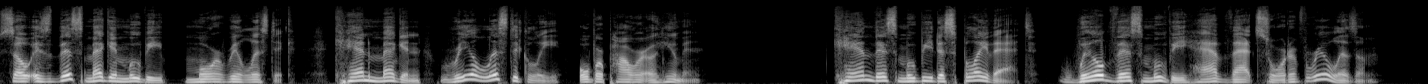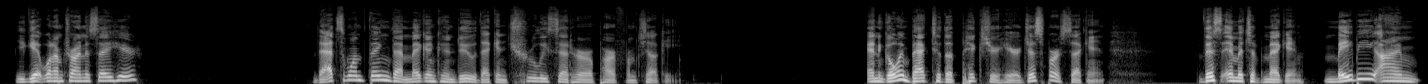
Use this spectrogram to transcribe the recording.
So is this Megan movie more realistic? Can Megan realistically overpower a human? Can this movie display that? Will this movie have that sort of realism? You get what I'm trying to say here? That's one thing that Megan can do that can truly set her apart from Chucky. And going back to the picture here, just for a second, this image of Megan, maybe I'm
